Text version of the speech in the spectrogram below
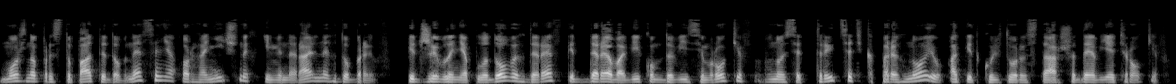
можна приступати до внесення органічних і мінеральних добрив. Підживлення плодових дерев під дерева віком до 8 років вносять 30 к перегною, а під культури старше 9 років.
